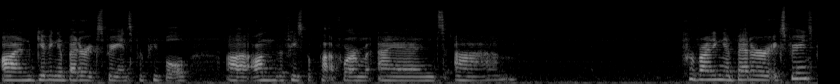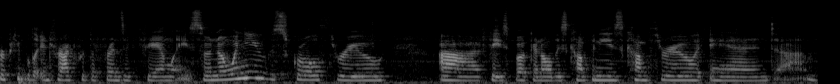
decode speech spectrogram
on giving a better experience for people uh, on the Facebook platform and um, providing a better experience for people to interact with their friends and family. So know when you scroll through uh, Facebook and all these companies come through and um,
